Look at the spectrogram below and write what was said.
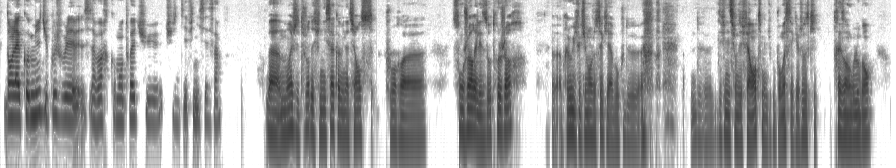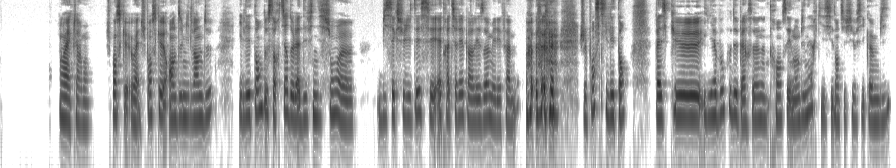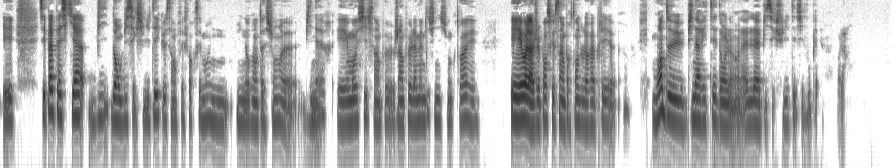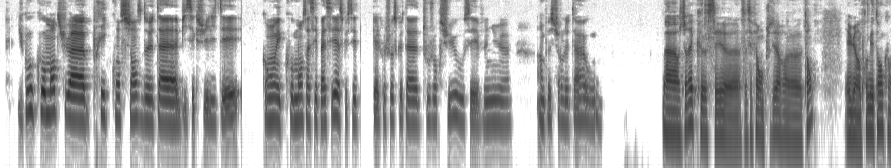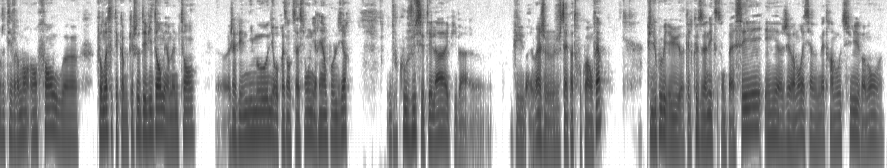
dans la commune. Du coup, je voulais savoir comment toi tu, tu définissais ça. Bah moi, j'ai toujours défini ça comme une attirance pour euh, son genre et les autres genres. Euh, après oui, effectivement, je sais qu'il y a beaucoup de, de définitions différentes, mais du coup pour moi c'est quelque chose qui est très englobant. Ouais, clairement. Je pense que ouais, je pense que en 2022, il est temps de sortir de la définition euh, bisexualité, c'est être attiré par les hommes et les femmes. je pense qu'il est temps parce que il y a beaucoup de personnes trans et non binaires qui s'identifient aussi comme bi et c'est pas parce qu'il y a bi dans bisexualité que ça en fait forcément une, orientation euh, binaire et moi aussi c'est un peu j'ai un peu la même définition que toi et voilà je pense que c'est important de le rappeler euh, moins de binarité dans la bisexualité s'il vous plaît du coup, comment tu as pris conscience de ta bisexualité? Quand et comment ça s'est passé? Est-ce que c'est quelque chose que tu as toujours su ou c'est venu euh, un peu sur le tas ou... Bah, je dirais que c'est euh, ça s'est fait en plusieurs euh, temps. Il y a eu un premier temps quand j'étais vraiment enfant où pour moi c'était comme quelque chose d'évident, mais en même temps j'avais ni mots, ni représentation, ni rien pour le dire. Du coup, juste c'était là et puis bah puis bah, voilà, je, je savais pas trop quoi en faire. Puis du coup, il y a eu quelques années qui sont passées et j'ai vraiment réussi à me mettre un mot dessus et vraiment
